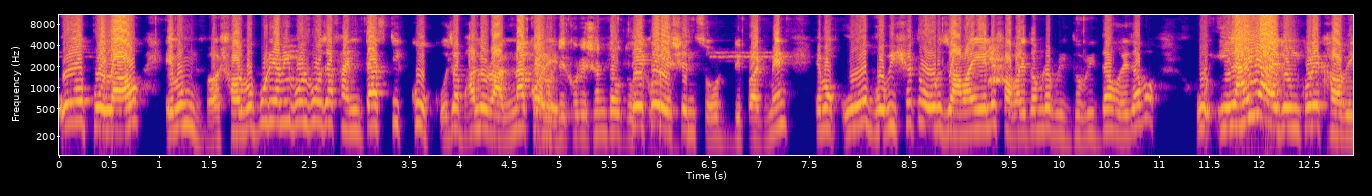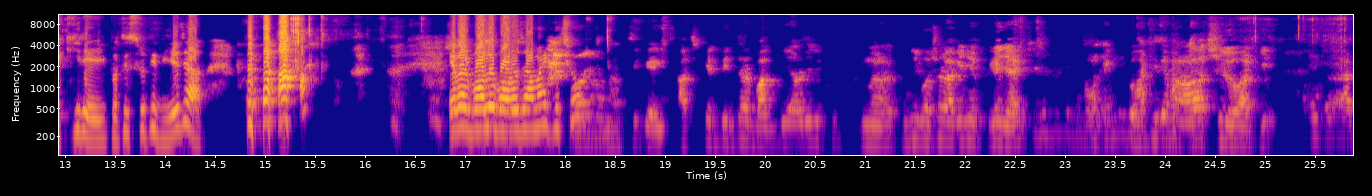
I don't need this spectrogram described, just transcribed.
ও পোলাও এবং সর্বোপরি আমি বলব ও যা ফ্যান্টাস্টিক কুক ও যা ভালো রান্না করে। ডেকোরেশন ওর ডিপার্টমেন্ট এবং ও ভবিষ্যতে ওর জামাই এলে সবাই তো আমরা বৃদ্ধ বৃদ্ধা হয়ে যাব। ও এলাই আয়োজন করে খাওয়াবে। কি রে এই প্রতিশ্রুতি দিয়ে যা। এবার বলো বড় জামাই কিছু? ঠিক এই আজকের দিনটার বাদ দিয়ে আরও যদি কুড়ি বছর আগে যে ফিরে যাই তখন একটু হাঁটিতে আলাদা ছিল আর কি। আর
